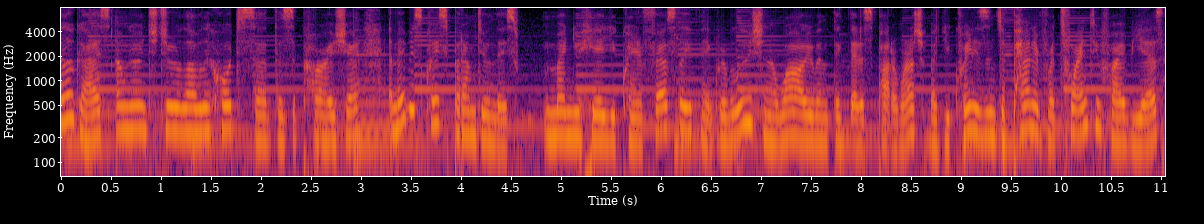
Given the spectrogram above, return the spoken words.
Hello guys, I'm going to do a lovely Hortica the Zaporozhye, and maybe it's crazy, but I'm doing this. When you hear Ukraine, firstly you think revolution, or wow, you even think that it's part of Russia, but Ukraine is independent for 25 years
